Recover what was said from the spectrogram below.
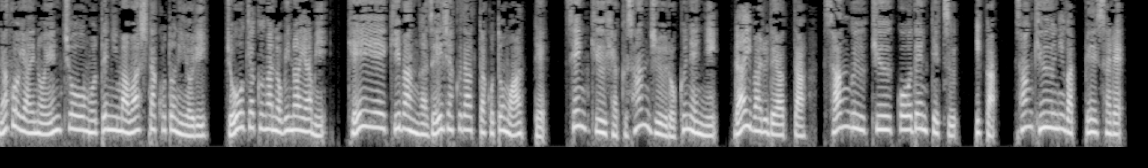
名古屋への延長を後手に回したことにより、乗客が伸び悩み、経営基盤が脆弱だったこともあって、1936年にライバルであった三宮急行電鉄以下三級に合併され、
